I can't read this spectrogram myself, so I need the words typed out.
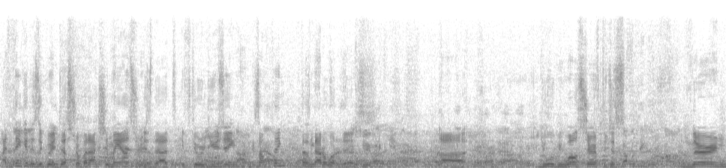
I think it is a great distro, but actually my answer is that if you're using something, it doesn't matter what it is, uh, you will be well served to just learn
